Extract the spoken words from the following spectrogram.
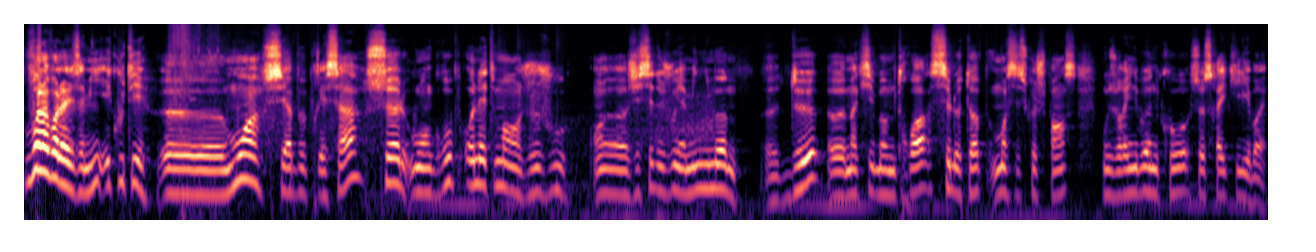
Voilà, voilà les amis, écoutez, euh, moi c'est à peu près ça, seul ou en groupe, honnêtement je joue, euh, j'essaie de jouer un minimum 2, euh, maximum 3, c'est le top, moi c'est ce que je pense, vous aurez une bonne co, ce sera équilibré.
